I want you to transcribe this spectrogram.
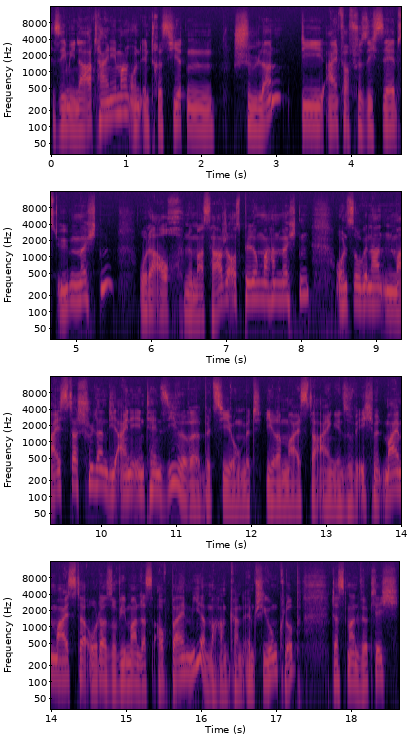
Seminarteilnehmern und interessierten Schülern die einfach für sich selbst üben möchten oder auch eine Massageausbildung machen möchten und sogenannten Meisterschülern, die eine intensivere Beziehung mit ihrem Meister eingehen, so wie ich mit meinem Meister oder so wie man das auch bei mir machen kann im Qigong Club, dass man wirklich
